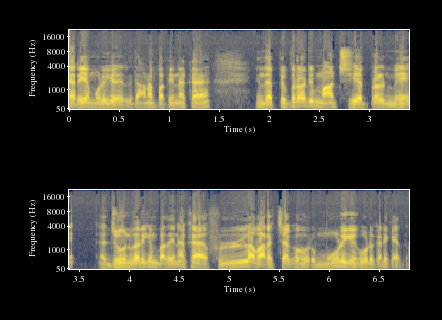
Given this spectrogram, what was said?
நிறைய மூலிகைகள் இருக்குது. ஆனால் பார்த்தீங்கன்னாக்கா இந்த February March April May June வரைக்கும் பார்த்தீங்கன்னாக்கா ஃபுல்லாக வறட்சியாக்கும் ஒரு மூலிகை கூட கிடைக்காது.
